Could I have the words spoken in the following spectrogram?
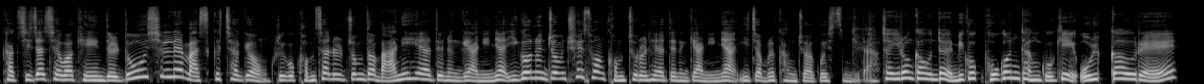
각 지자체와 개인들도 실내 마스크 착용 그리고 검사를 좀 더 많이 해야 되는 게 아니냐 이거는 좀 최소한 검토를 해야 되는 게 아니냐 이 점을 강조하고 있습니다. 자, 이런 가운데 미국 보건 당국이 올 가을에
